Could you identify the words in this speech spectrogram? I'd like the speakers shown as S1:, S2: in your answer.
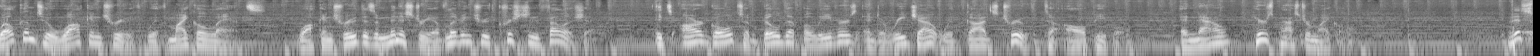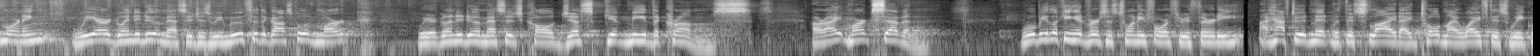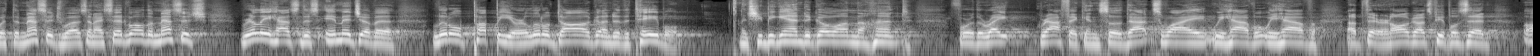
S1: Welcome to Walk in Truth with Michael Lance. Walk in Truth is a ministry of Living Truth Christian Fellowship. It's our goal to build up believers and to reach out with God's truth to all people. And now, here's Pastor Michael.
S2: This morning, we are going to do a message as we move through the Gospel of Mark. We are going to do a message called Just Give Me the Crumbs. All right, Mark 7. We'll be looking at verses 24 through 30. I have to admit, with this slide, I told my wife this week what the message was, and I said, Well, the message really has this image of a little puppy or a little dog under the table. And she began to go on the hunt for the right graphic, and so that's why we have what we have up there. And all God's people said, Aww.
